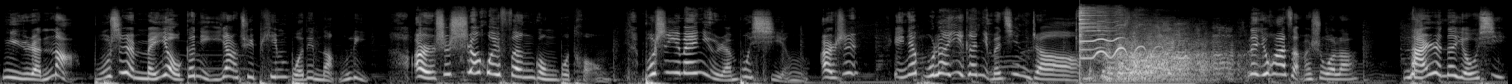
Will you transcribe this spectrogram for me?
女人呐。不是没有跟你一样去拼搏的能力，而是社会分工不同。不是因为女人不行，而是人家不乐意跟你们竞争。那句话怎么说了？男人的游戏，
